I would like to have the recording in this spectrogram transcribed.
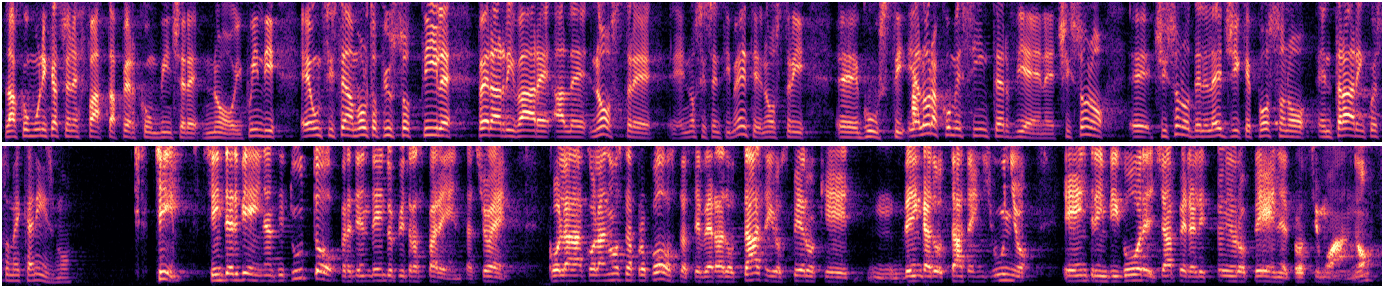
la comunicazione è fatta per convincere noi. Quindi è un sistema molto più sottile per arrivare nostre, ai nostri sentimenti, ai nostri eh, gusti. E allora come si interviene? Ci sono, eh, ci sono delle leggi che possono entrare in questo meccanismo? Sì, si interviene innanzitutto pretendendo più trasparenza, cioè con la, con la, nostra proposta, se verrà adottata, io spero che mh, venga adottata in giugno e entri in vigore già per le elezioni europee nel prossimo anno.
